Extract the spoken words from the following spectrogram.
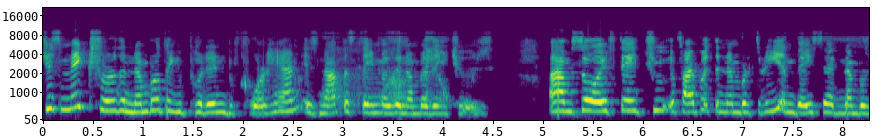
Just make sure the number that you put in beforehand is not the same as the number that you choose. Um, so if they choose, if I put the number three and they said number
